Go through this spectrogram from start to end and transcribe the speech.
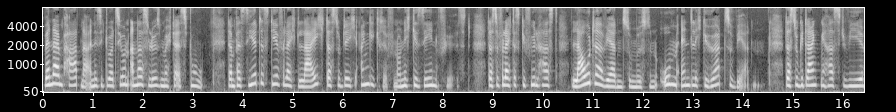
Wenn dein Partner eine Situation anders lösen möchte als du, dann passiert es dir vielleicht leicht, dass du dich angegriffen und nicht gesehen fühlst, dass du vielleicht das Gefühl hast, lauter werden zu müssen, um endlich gehört zu werden, dass du Gedanken hast wie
